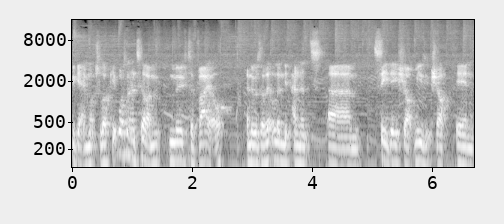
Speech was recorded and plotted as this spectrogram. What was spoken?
be getting much luck. It wasn't until I moved to Vail and there was a little independent um, CD shop, music shop in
